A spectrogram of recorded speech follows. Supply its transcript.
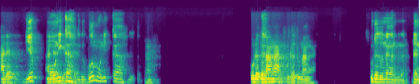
Ada, dia mau Ada, iya, nikah ada. gitu gue mau nikah gitu udah tunangan, udah tunangan. udah tunangan bener dan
